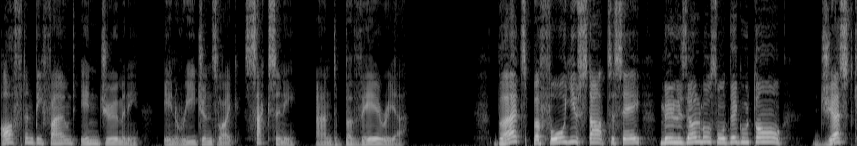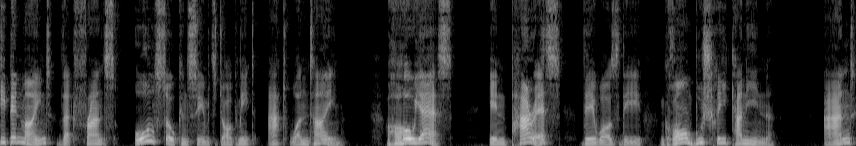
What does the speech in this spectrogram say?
often be found in Germany in regions like Saxony and Bavaria. But before you start to say, Mais les Allemands sont dégoûtants, just keep in mind that France also consumed dog meat at one time. Oh, yes, in Paris there was the Grande Boucherie Canine, and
